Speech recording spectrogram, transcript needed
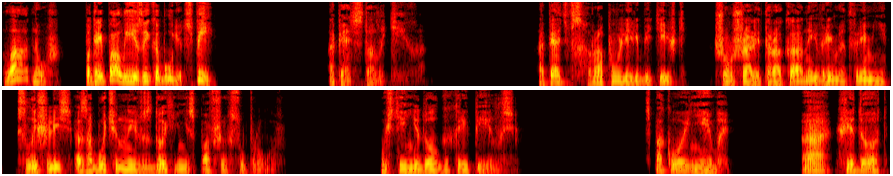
Ладно уж, потрепал языка будет, спи. Опять стало тихо. Опять всхрапывали ребятишки, шуршали тараканы, и время от времени слышались озабоченные вздохи неспавших супругов. Устинья долго крепилась. Спокойнее бы. А, Федот,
